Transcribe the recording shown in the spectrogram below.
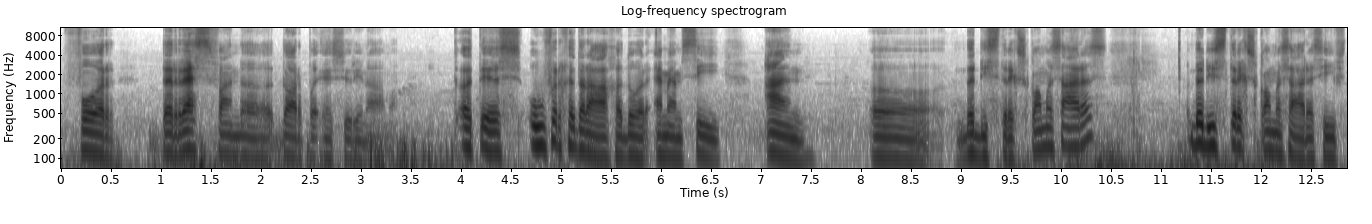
voor de rest van de dorpen in Suriname. Het is overgedragen door MMC aan uh, de districtscommissaris de districtscommissaris heeft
